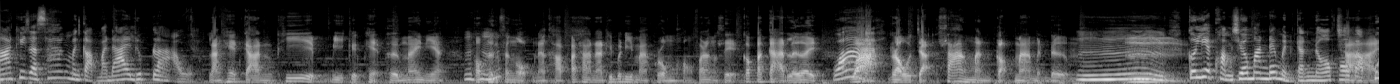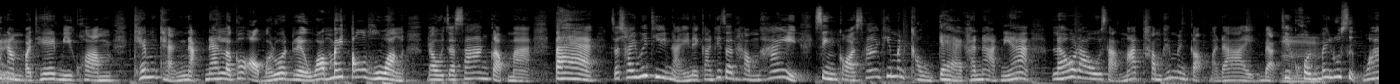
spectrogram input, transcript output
มารถที่จะสร้างมันกลับมาได้หรือเปล่า หลังเหตุการณ์ที่มีเหตุเพลิงไหม้เนี้ยอือฮึพอเพลิงสงบนะครับประธานาธิบดีมาครงของฝรั่งเศสก็ประกาศเลยว่าเราจะสร้างมันกลับมาเหมือนเดิมอือืมมก็เรียกความเชื่อมั่นได้เหมือนกันเนาะพอแบบใช่ผู้นำประเทศมีความเข้มแข็งหนักแน่นแล้วก็ออกมารวดเร็วว่าไม่ต้องห่วงเราจะสร้างกลับมา แต่จะใช้วิธีไหนในการที่จะทำให้สิ่งก่อสร้างที่มันเก่าแก่ขนาดเนี้ยแล้วเราสามารถทำให้มันกลับมาได้ แบบที่คนไม่รู้สึกว่า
